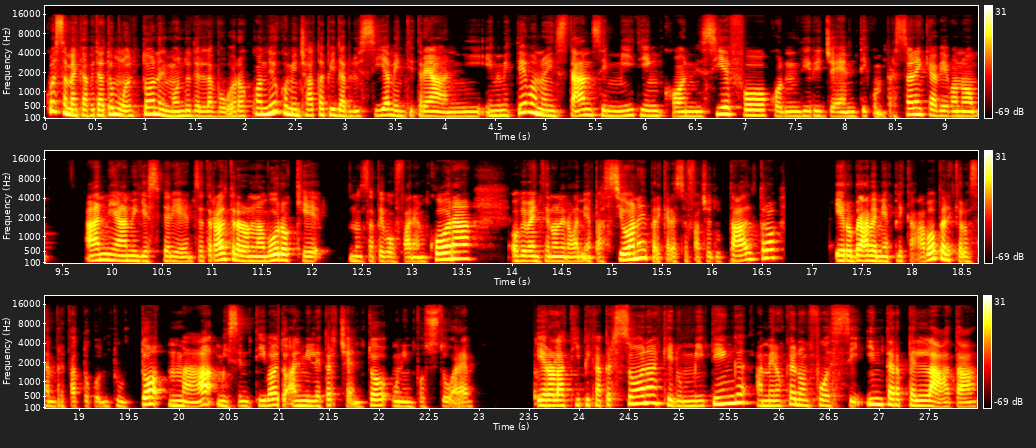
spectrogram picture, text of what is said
Questo mi è capitato molto nel mondo del lavoro. Quando io ho cominciato a PwC a 23 anni e mi mettevano in stanze, in meeting con il CFO, con dirigenti, con persone che avevano anni e anni di esperienza, tra l'altro era un lavoro che non sapevo fare ancora, ovviamente non era la mia passione perché adesso faccio tutt'altro, ero brava e mi applicavo perché l'ho sempre fatto con tutto, ma mi sentivo al 1000% un impostore. Ero la tipica persona che in un meeting, a meno che non fossi interpellata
